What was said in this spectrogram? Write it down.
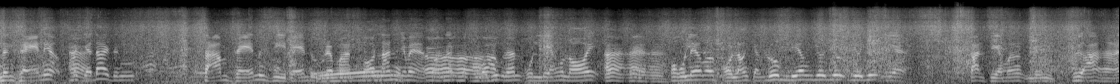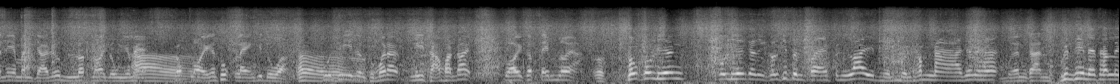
หนึ่งแสนเนี่ยมันอ่าจะได้ถึง สามแสนถึงสี่แสนโดยประมาณโอ้ตอนนั้นใช่ไหมตอนนั้นมันคือว่ายุคนั้นคนเลี้ยงน้อยอ่าอ่าอ่าพอคนเลี้ยงน้อยพอหลังจากเริ่มเลี้ยงเยอะๆเยอะๆเนี่ย การเสี่ยงมันหนึ่งคืออาหารเนี่ยมันจะเริ่มลดน้อยลงใช่ไหมอ่าก็ปล่อยกันทุกแรงที่ดูอะอ่าพื้นที่เราสมมติว่ามีสามพันไร่ปล่อยก็เต็มเลยอะเออเขาเขาเลี้ยงเขาเลี้ยงกันเขาที่เป็นแปลงเป็นไร่เหมือนเหมือนทำนาใช่ไหมฮะเหมือนกัน พื้นที่ในทะเล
